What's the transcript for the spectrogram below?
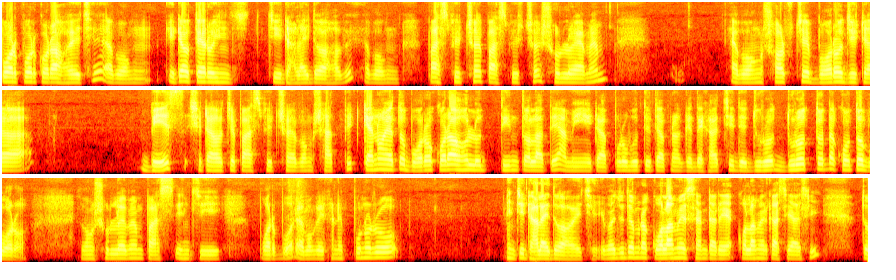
পরপর করা হয়েছে এবং এটাও তেরো ইঞ্চি ঢালাই দেওয়া হবে এবং পাঁচ ফিট ছয়, পাঁচ ফিট ছয়, ষোলো এমএম এবং সবচেয়ে বড় যেটা বেস সেটা হচ্ছে পাঁচ ফিট ছয় এবং সাত ফিট কেন এত বড় করা হলো তিনতলাতে? আমি এটা পরবর্তীতে আপনাকে দেখাচ্ছি যে দূর, দূরত্বটা কত বড়। এবং ষোলো এমএম পাঁচ ইঞ্চি পরপর এবং এখানে পনেরো ইঞ্চি ঢালাই দেওয়া হয়েছে। এবার যদি আমরা কলামের সেন্টারে কলামের কাছে আসি, তো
